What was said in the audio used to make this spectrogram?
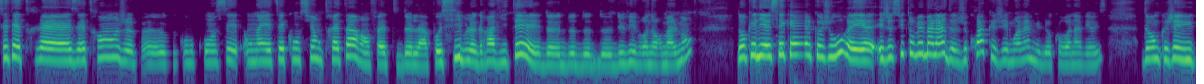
c'était très étrange. Euh, on, a été conscient très tard en fait de la possible gravité de, de, de, de vivre normalement. Donc il y a ces quelques jours et, et, je suis tombée malade. Je crois que j'ai moi-même eu le coronavirus. Donc j'ai eu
